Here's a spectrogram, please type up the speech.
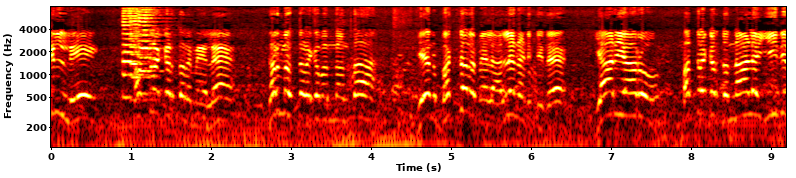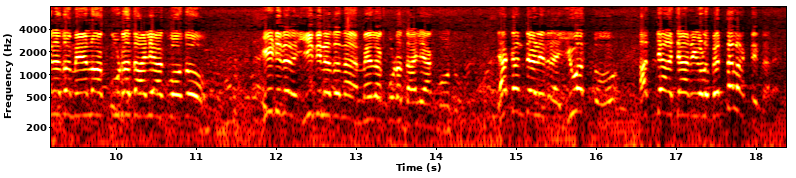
ಇಲ್ಲಿ ಪತ್ರಕರ್ತರ ಮೇಲೆ, ಧರ್ಮಸ್ಥಳಕ್ಕೆ ಬಂದಂತ ಏನು ಭಕ್ತರ ಮೇಲೆ ಹಲ್ಲೆ ನಡೀತಿದೆ. ಯಾರ್ಯಾರು ಪತ್ರಕರ್ತ ನಾಳೆ ಈ ದಿನದ ಮೇಲೂ ಕೂಡ ದಾಳಿ ಆಗ್ಬಹುದು ಈ ಈ ದಿನದ ಮೇಲೆ ಕೂಡ ದಾಳಿ ಆಗ್ಬಹುದು ಯಾಕಂತ ಹೇಳಿದ್ರೆ ಇವತ್ತು ಅತ್ಯಾಚಾರಿಗಳು ಬೆತ್ತಲಾಗ್ತಿದ್ದಾರೆ.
